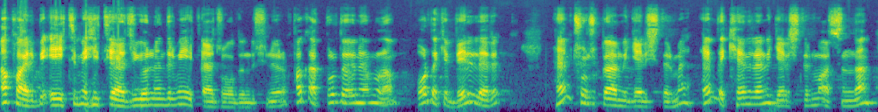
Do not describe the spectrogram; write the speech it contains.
apayrı bir eğitime ihtiyacı, yönlendirmeye ihtiyacı olduğunu düşünüyorum. Fakat burada önemli olan oradaki velilerin hem çocuklarını geliştirme hem de kendilerini geliştirme açısından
